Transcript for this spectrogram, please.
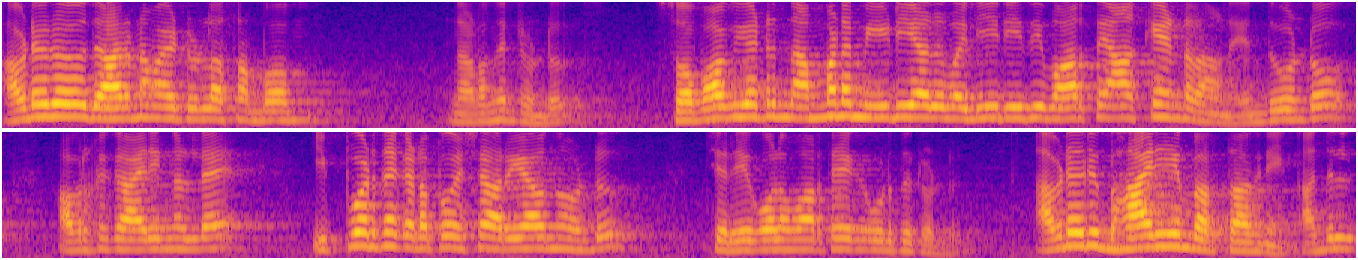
അവിടെ ഒരു ദാരുണമായിട്ടുള്ള സംഭവം നടന്നിട്ടുണ്ട്. സ്വാഭാവികമായിട്ടും നമ്മുടെ മീഡിയ അത് വലിയ രീതിയിൽ വാർത്തയാക്കേണ്ടതാണ്. എന്തുകൊണ്ടോ അവർക്ക് കാര്യങ്ങളുടെ ഇപ്പോഴത്തെ കിടപ്പുവശം അറിയാവുന്നതുകൊണ്ട് ചെറിയ കോളം വാർത്തയൊക്കെ കൊടുത്തിട്ടുണ്ട്. അവിടെ ഒരു ഭാര്യയും ഭർത്താവിനെയും. അതിൽ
